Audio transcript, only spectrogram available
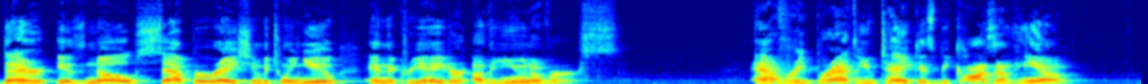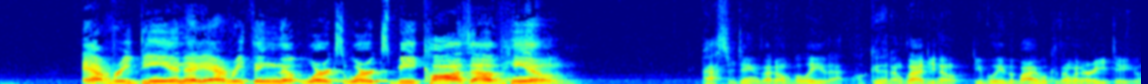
there is no separation between you and the creator of the universe. Every breath you take is because of him. Every DNA, everything that works, works because of him. Pastor James, I don't believe that. Well, good. I'm glad you don't. Do you believe the Bible? Because I'm going to read to you.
